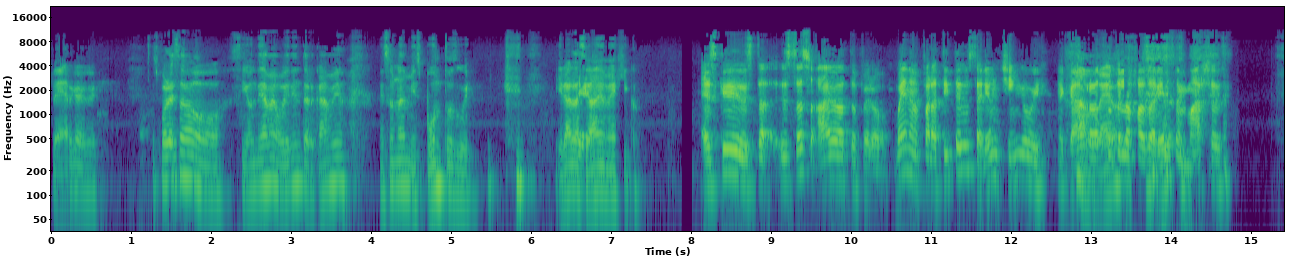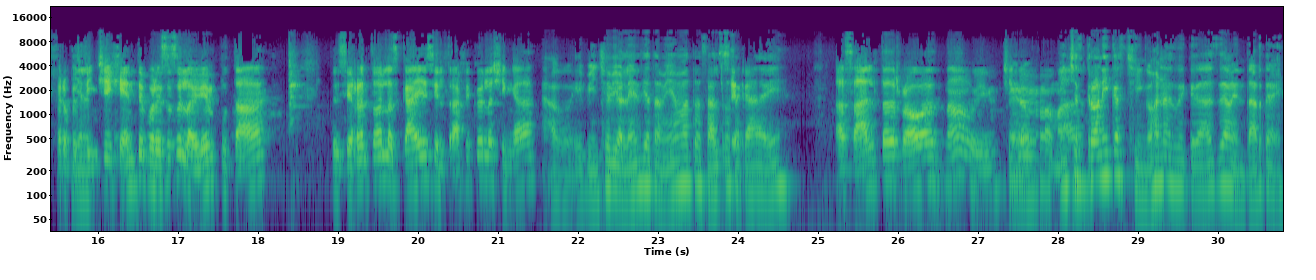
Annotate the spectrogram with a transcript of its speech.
Verga, güey. Es por eso, si un día me voy de intercambio, es uno de mis puntos, güey. Ir a la Sí. Ciudad de México. Es que está, está suave, vato, pero bueno, para ti te gustaría un chingo, güey. A cada Ah, rato te la pasarías en marchas. Pero pues el- pinche gente, por eso se la vive emputada. Se cierran todas las calles y el tráfico de la chingada. Ah, güey, pinche violencia también, mato, asaltos Sí. acá de ahí. Asaltas, robas, no, güey, un chingo de Pero mamá. pinches crónicas chingonas, güey, que das de aventarte ahí.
